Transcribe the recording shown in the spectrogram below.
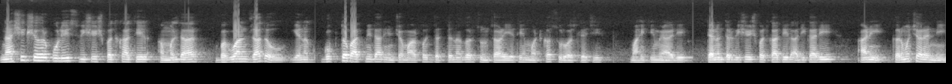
नाशिक शहर पोलीस विशेष पथकातील अंमलदार भगवान जाधव यांना गुप्त बातमीदार यांच्यामार्फत दत्तनगर चुंचाळे येथे मटका सुरू असल्याची माहिती मिळाली. त्यानंतर विशेष पथकातील अधिकारी आणि कर्मचाऱ्यांनी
